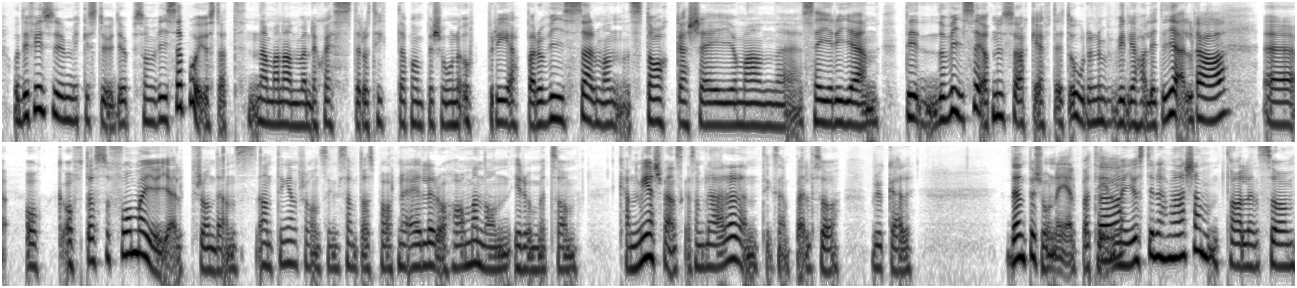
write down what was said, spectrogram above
Och det finns ju mycket studier som visar på just att när man använder gester och tittar på en person och upprepar och visar, man stakar sig och man eh, säger igen. Det, då visar jag att nu söker jag efter ett ord och nu vill jag ha lite hjälp. Ja. Eh, och oftast så får man ju hjälp från den, antingen från sin samtalspartner eller då har man någon i rummet som kan mer svenska, som läraren till exempel, så brukar den personen hjälpa till. Ja. Men just i de här samtalen så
